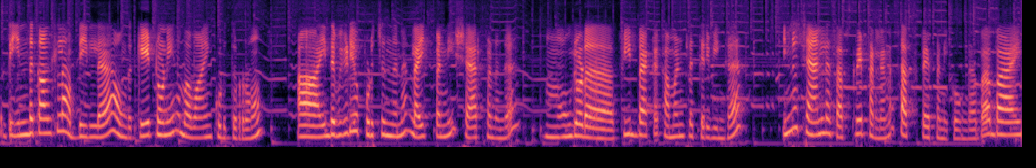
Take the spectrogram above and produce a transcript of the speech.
பட் இந்த காலத்தில் அப்படி இல்லை. அவங்க கேட்டோன்னே நம்ம வாங்கி கொடுத்துட்றோம். இந்த வீடியோ பிடிச்சிருந்ததுன்னா லைக் பண்ணி ஷேர் பண்ணுங்கள் உங்களோட ஃபீட்பேக்கை கமெண்ட்டில் தெரிவிங்க. இன்னும் சேனலை சப்ஸ்கிரைப் பண்ணலைன்னா சப்ஸ்கிரைப் பண்ணிக்கோங்க. பாய்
